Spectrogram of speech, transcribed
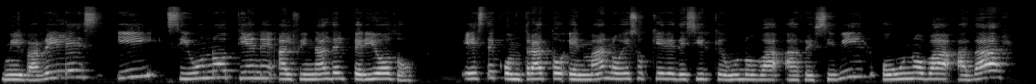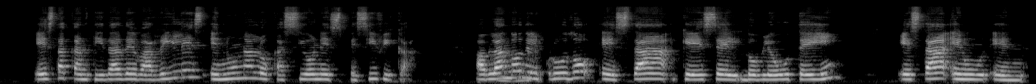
mil barriles. Y si uno tiene al final del periodo este contrato en mano, eso quiere decir que uno va a recibir o uno va a dar esta cantidad de barriles en una locación específica. Hablando del crudo, está, que es el WTI, está en, en,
